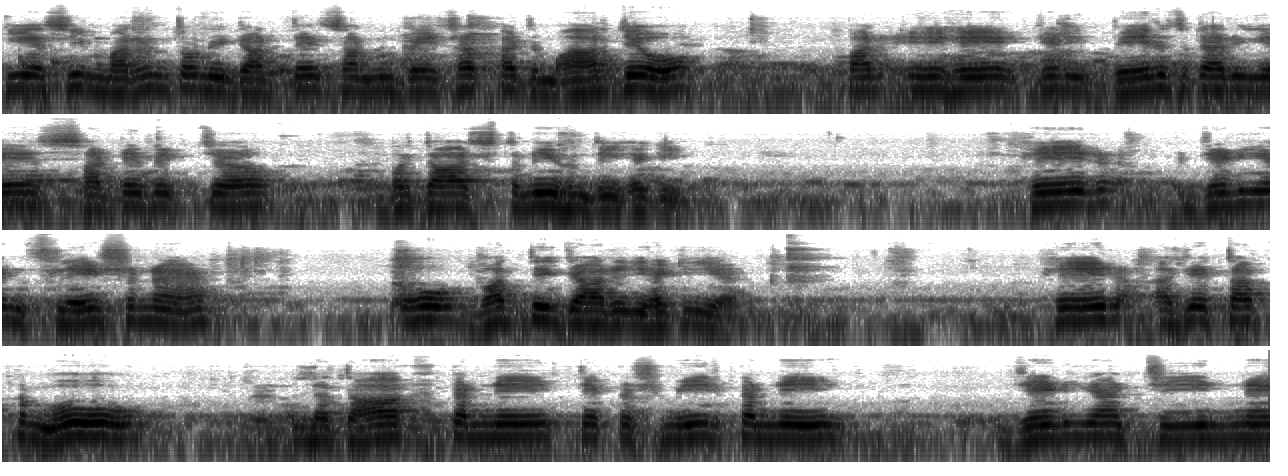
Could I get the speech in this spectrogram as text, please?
ਕਿ ਅਸੀਂ ਮਰਨ ਤੋਂ ਨਹੀਂ ਡਰਦੇ, ਸਾਨੂੰ ਬੇਸ਼ੱਕ ਅੱਜ ਮਾਰ ਦਿਓ। ਪਰ ਇਹ ਜਿਹੜੀ ਬੇਰੁਜ਼ਗਾਰੀ ਹੈ, ਸਾਡੇ ਵਿੱਚ ਬਰਦਾਸ਼ਤ ਨਹੀਂ ਹੁੰਦੀ ਹੈਗੀ। ਫਿਰ ਜਿਹੜੀ ਇਨਫਲੇਸ਼ਨ ਹੈ, ਉਹ ਵੱਧਦੀ ਜਾ ਰਹੀ ਹੈਗੀ ਹੈ। ਫਿਰ ਅਜੇ ਤੱਕ ਮੂੰਹ, ਲਦਾਖ ਕੰਨੀ ਤੇ ਕਸ਼ਮੀਰ ਕੰਨੀ ਜਿਹੜੀਆਂ ਚੀਨ ਨੇ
